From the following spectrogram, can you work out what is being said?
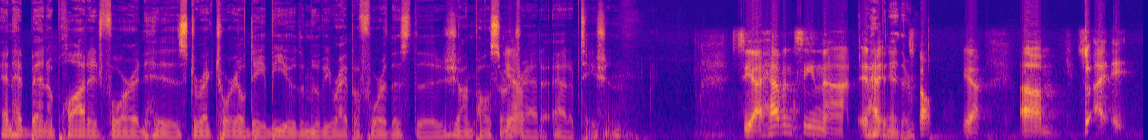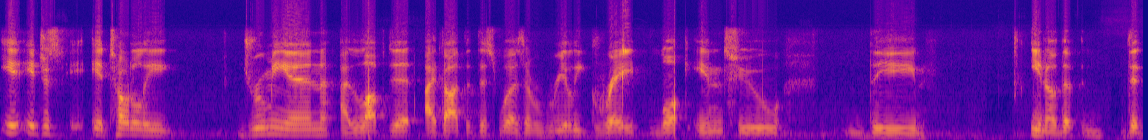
and had been applauded for in his directorial debut, the movie right before this, the Jean Paul Sartre Yeah. ad- adaptation. See, I haven't seen that. And haven't it- either. so- yeah. Um, so I, it, it just it totally drew me in. I loved it. I thought that this was a really great look into the, you know, the the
